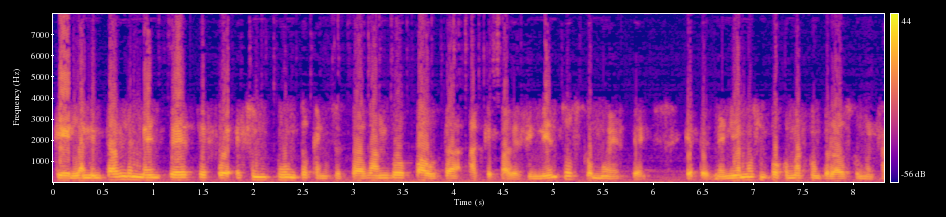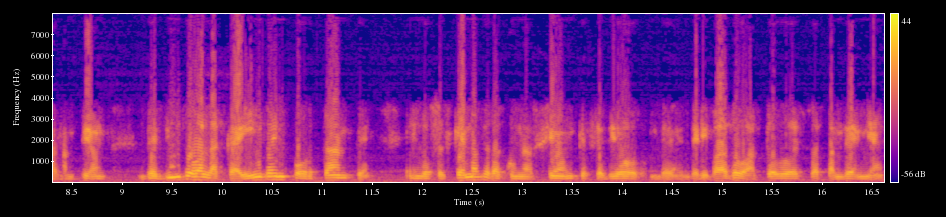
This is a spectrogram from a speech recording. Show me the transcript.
que lamentablemente este fue es un punto que nos está dando pauta a que padecimientos como este que teníamos un poco más controlados como el sarampión debido a la caída importante en los esquemas de vacunación que se dio derivado a toda esta pandemia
